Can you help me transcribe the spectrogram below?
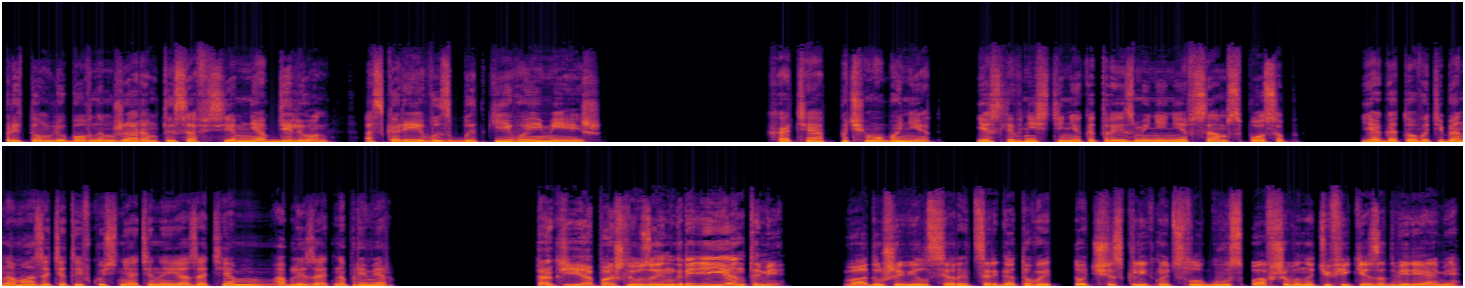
Притом любовным жаром ты совсем не обделен, а скорее в избытке его имеешь. Хотя, почему бы нет, если внести некоторые изменения в сам способ? Я готова тебя намазать этой вкуснятиной, а затем облизать, например». «Так я пошлю за ингредиентами», — воодушевился рыцарь, готовый тотчас кликнуть слугу, спавшего на тюфике за дверями.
